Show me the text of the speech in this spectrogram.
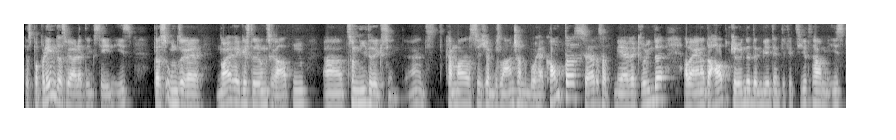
Das Problem, das wir allerdings sehen, ist, dass unsere Neuregistrierungsraten äh, zu niedrig sind. Ja, jetzt kann man sich ein bisschen anschauen, woher kommt das. Ja, das hat mehrere Gründe, aber einer der Hauptgründe, den wir identifiziert haben, ist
